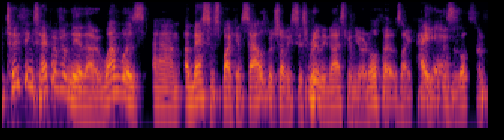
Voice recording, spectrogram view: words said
two things happened from there though. One was um, a massive spike in sales, which obviously is really nice when you're an author. It was like, hey, yeah. this is awesome.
